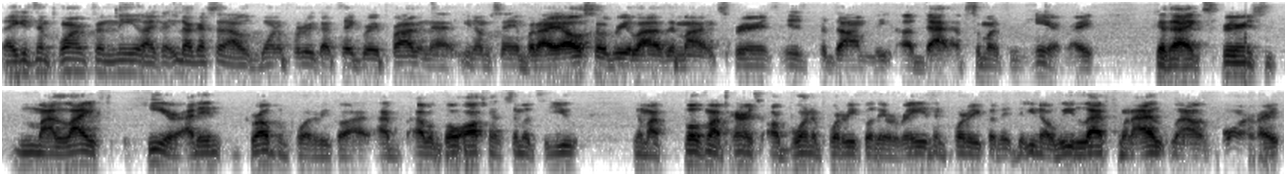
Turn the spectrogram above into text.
like it's important for me, like like I said, I was born in Puerto Rico, I take great pride in that, you know what I'm saying? But I also realize that my experience is predominantly of that of someone from here, right? Because I experienced my life here. I didn't grow up in Puerto Rico. I, I, I would go often similar to you. You know, my both my parents are born in Puerto Rico. They were raised in Puerto Rico. They, you know, we left when I when I was born, right?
